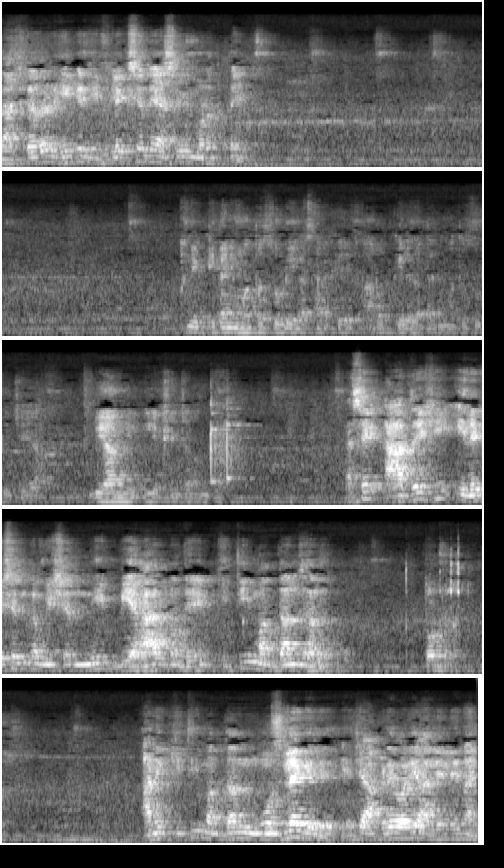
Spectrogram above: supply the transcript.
राजकारण हे काही रिफ्लेक्शन आहे असं मी म्हणत नाही. अनेक ठिकाणी मतचोरी यासारखे आरोप केले जात आहेत मतचोरीचे या बिहार इलेक्शनच्या नंतर. असे आजही इलेक्शन कमिशननी बिहारमध्ये किती मतदान झालं? टोटल आणि किती मतदान मोजल्या गेले याची आकडेवारी आलेली नाही.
